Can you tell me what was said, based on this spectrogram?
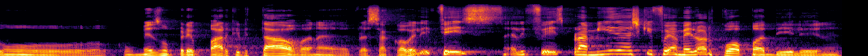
com, com o mesmo preparo que ele tava, né, para essa Copa. Ele fez, ele fez para mim, acho que foi a melhor Copa dele, né?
